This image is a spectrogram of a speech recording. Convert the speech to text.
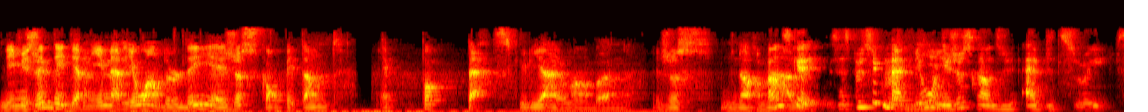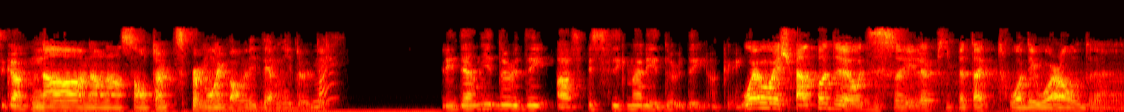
Les musiques des derniers Mario en 2D est juste compétente. Elle est pas particulièrement bonne. Juste Je normale. pense que ça se peut-tu que Mario, on est juste rendu habitué? C'est comme Non, non, non, sont un petit peu moins bons les derniers 2D. Ouais. les derniers 2D. Ah, spécifiquement les 2D, ok. Ouais, ouais, je parle pas de Odyssey, là, puis peut-être 3D World. euh.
